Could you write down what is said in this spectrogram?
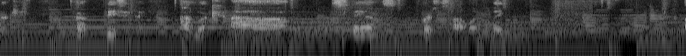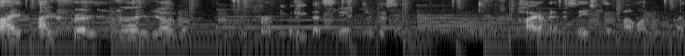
Okay. Uh, basically, uh, look, um, Stans versus Hamon. Like, I, I firm, I, firmly believe that Stans are just higher manifestations of Hamon. Like,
